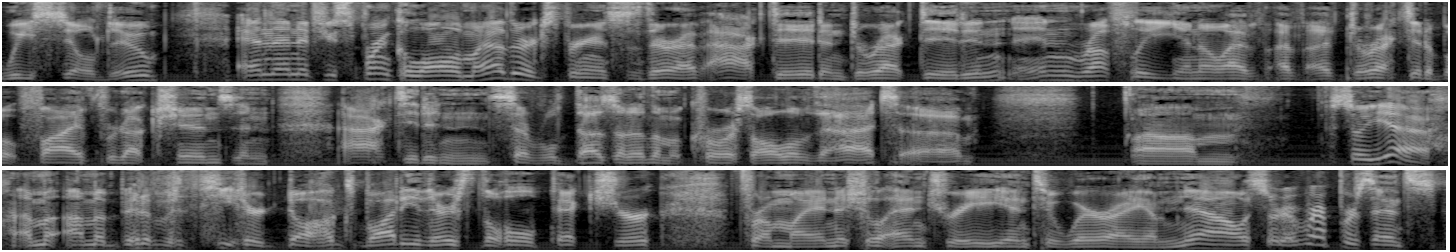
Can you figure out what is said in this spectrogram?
we still do. And then if you sprinkle all of my other experiences there, I've acted and directed, and, and roughly, you know, I've, I've, I've, directed about five productions and acted in several dozen of them, of course, all of that. Um, um, so yeah, I'm a, I'm a bit of a theater dog's body. There's the whole picture from my initial entry into where I am now. It sort of represents.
